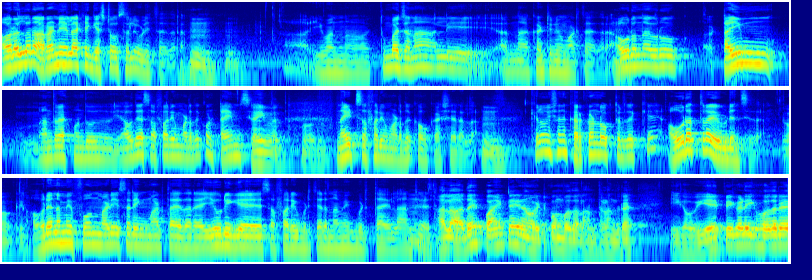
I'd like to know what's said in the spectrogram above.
ಅವರೆಲ್ಲರೂ ಅರಣ್ಯ ಇಲಾಖೆ ಗೆಸ್ಟ್ ಹೌಸಲ್ಲಿ ಉಳಿತಾ ಇದ್ದಾರೆ. ಈವನ್ ತುಂಬ ಜನ ಅಲ್ಲಿ ಅದನ್ನ ಕಂಟಿನ್ಯೂ ಮಾಡ್ತಾ ಇದ್ದಾರೆ ಅವ್ರನ್ನ ಇವರು ಟೈಮ್ ಅಂದರೆ ಒಂದು ಯಾವುದೇ ಸಫಾರಿ ಮಾಡೋದಕ್ಕೆ ಒಂದು ಟೈಮ್ ಸಿಗುತ್ತೆ. ನೈಟ್ ಸಫಾರಿ ಮಾಡೋದಕ್ಕೆ ಅವಕಾಶ ಇರಲ್ಲ. ಕೆಲವೊಂದು ಕೆಲವು ವಿಷಯ ಕರ್ಕೊಂಡು ಹೋಗ್ತಿರೋದಕ್ಕೆ ಅವ್ರ ಹತ್ರ ಎವಿಡೆನ್ಸ್ ಇದೆ. ಓಕೆ ಅವರೇ ನಮಗೆ ಫೋನ್ ಮಾಡಿ ಸರ್ ಹಿಂಗೆ ಮಾಡ್ತಾ ಇದ್ದಾರೆ ಇವರಿಗೆ ಸಫಾರಿ ಬಿಡ್ತಾರೆ ನಮಗೆ ಬಿಡ್ತಾ ಇಲ್ಲ ಅಂತ ಹೇಳ್ತಾರೆ. ಅಲ್ಲ ಅದೇ ಪಾಯಿಂಟೇ ನಾವು ಇಟ್ಕೊಬೋದಲ್ಲ ಅಂತೇಳಂದ್ರೆ ಈಗ ವಿ ಐ ಪಿಗಳಿಗೆ ಹೋದರೆ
